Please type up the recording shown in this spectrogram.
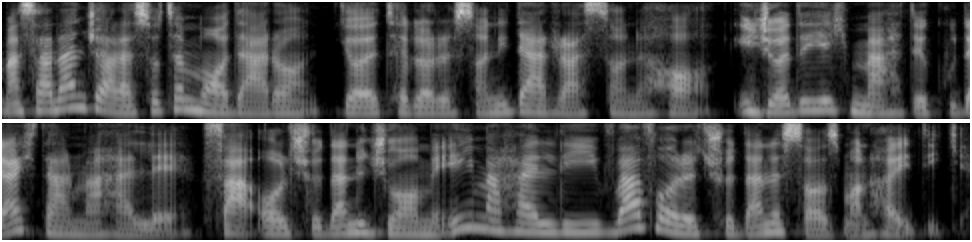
مثلا جلسات مادران یا اطلاع رسانی در رسانه ها، ایجاد یک مهد کودک در محله، فعال شدن جامعه محلی و وارد شدن سازمان های دیگه.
